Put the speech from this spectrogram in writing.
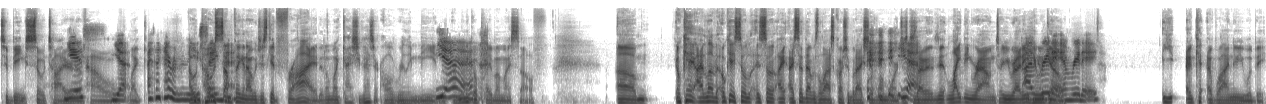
to being so tired yes, of how yeah. like I think I remember I would post something that. and I would just get fried and I'm like guys you guys are all really mean. Yeah I'm gonna go play by myself. Um okay I love it. Okay so so I, I said that was the last question but I actually have one more just because yeah. I lightning round. Are you ready? I'm Here ready we go. I'm ready you, okay well I knew you would be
